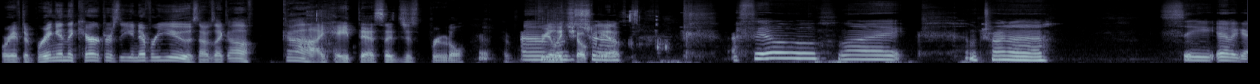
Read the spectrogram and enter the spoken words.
where you have to bring in the characters that you never use. And I was like, oh god, I hate this. It's just brutal. It Um, really just choked me up. I feel like I'm trying to see. There we go.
